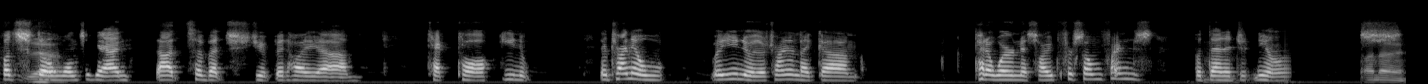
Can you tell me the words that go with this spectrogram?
But still, Yeah. once again, that's a bit stupid. How um TikTok, you know, they're trying to, well, you know, they're trying to like um put awareness out for some things, but then it, ju- you know, I know.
